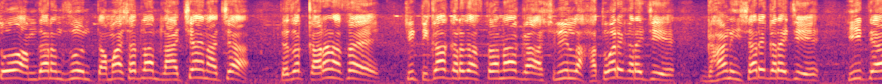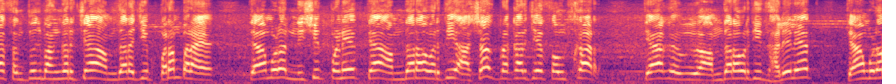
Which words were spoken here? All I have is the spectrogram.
तो आमदार नसून तमाशातला नाच्या नाच्या त्याचं कारण असं आहे की टीका करत असताना अश्लील हातवारे करायची घाण इशारे करायचे ही त्या संतोष बांगरच्या आमदाराची परंपरा आहे. त्यामुळं निश्चितपणे त्या आमदारावरती अशाच प्रकारचे संस्कार त्या आमदारावरती झालेले आहेत. त्यामुळं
